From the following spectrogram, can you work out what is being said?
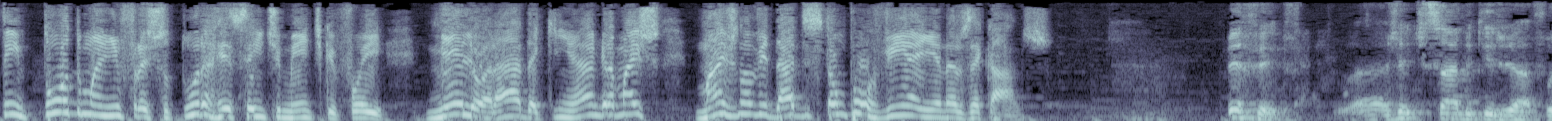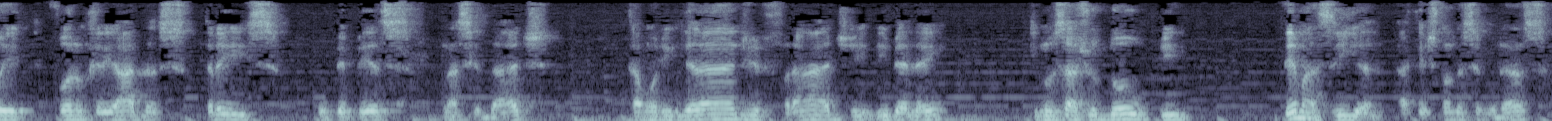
tem toda uma infraestrutura recentemente que foi melhorada aqui em Angra, mas mais novidades estão por vir aí, né, José Carlos? Perfeito. A gente sabe que já foi, foram criadas três UPPs na cidade Camorim Grande, Frade e Belém, que nos ajudou em demasia a questão da segurança.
